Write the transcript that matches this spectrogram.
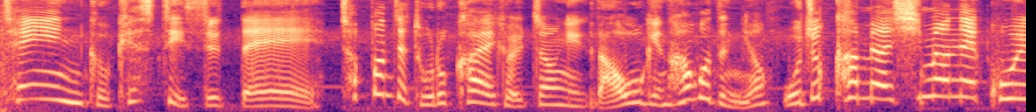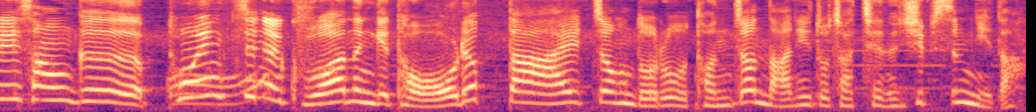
체인 그 퀘스트 있을 때 첫 번째 도르카의 결정이 나오긴 하거든요. 오죽하면 심연의 코일 상급 통행증을 구하는 게 더 어렵다 할 정도로 던전 난이도 자체는 쉽습니다.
